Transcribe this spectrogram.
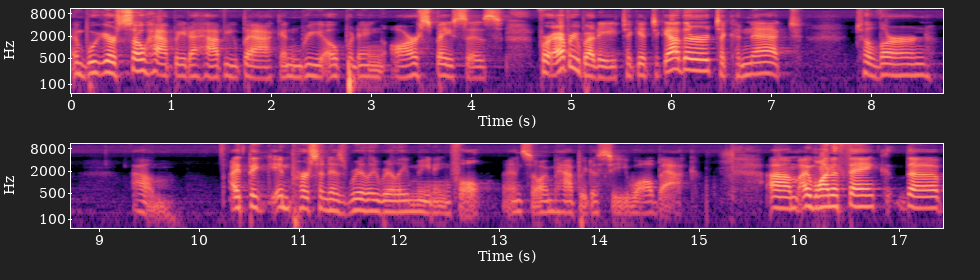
and we are so happy to have you back and reopening our spaces for everybody to get together, to connect, to learn. Um, I think in person is really, really meaningful. And so I'm happy to see you all back. Um, I want to thank the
